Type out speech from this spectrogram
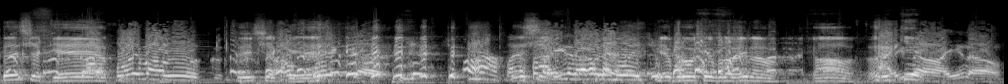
Deixa Já quieto, foi, maluco! deixa Já quieto. foi, cara! Ah, rapaz, Deixa aí não, né? da noite. Quebrou, quebrou, aí não. Calma. Aí que- não, aí não.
